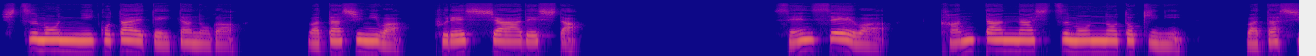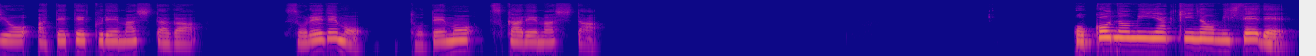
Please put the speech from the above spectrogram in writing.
質問に答えていたのが私にはプレッシャーでした。先生は簡単な質問の時に私を当ててくれましたが、それでもとても疲れました。お好み焼きの店で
